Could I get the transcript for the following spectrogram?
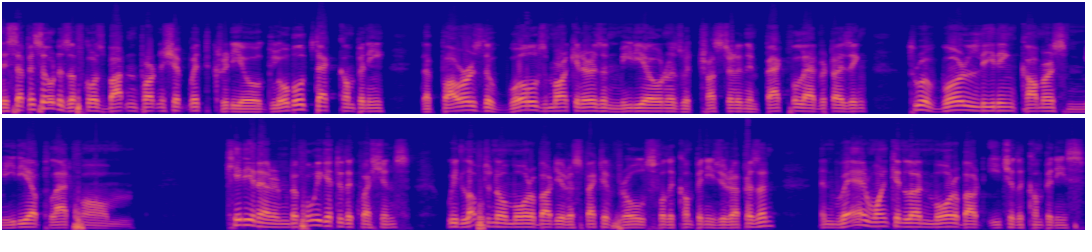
This episode is, of course, bought in partnership with Criteo, a global tech company that powers the world's marketers and media owners with trusted and impactful advertising through a world leading commerce media platform. Katie and Erin, before we get to the questions, we'd love to know more about your respective roles for the companies you represent and where one can learn more about each of the companies.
